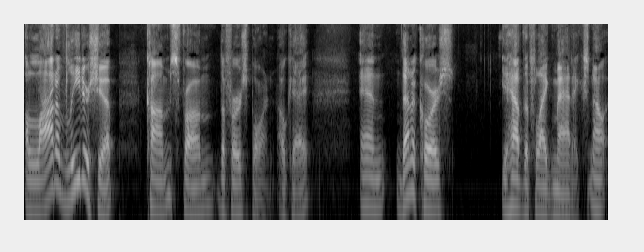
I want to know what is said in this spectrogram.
a lot of leadership comes from the firstborn, okay? And then, of course, you have the phlegmatics. Now,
